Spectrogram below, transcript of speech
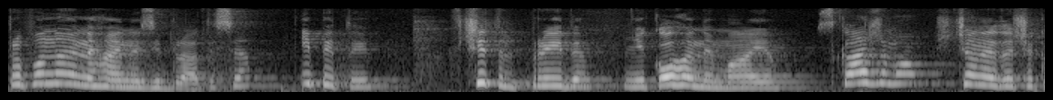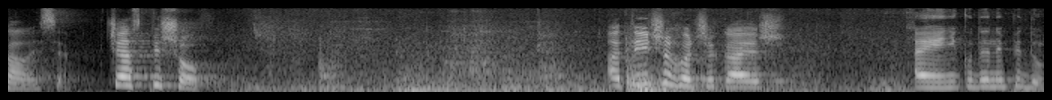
Пропоную негайно зібратися і піти. Вчитель прийде, нікого немає. Скажемо, що не дочекалися. Час пішов. А ти чого чекаєш? А я нікуди не піду.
